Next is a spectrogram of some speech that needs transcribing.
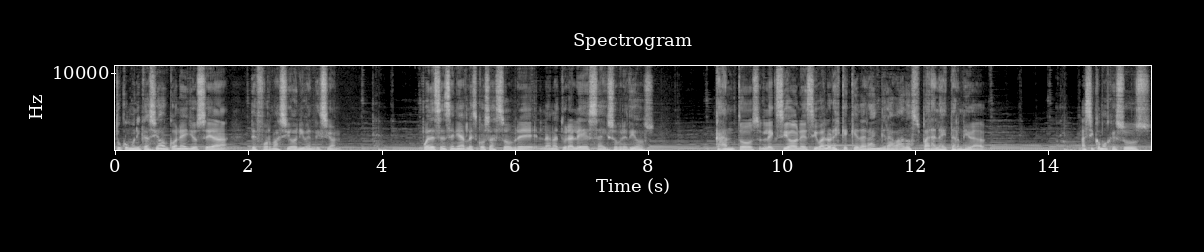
tu comunicación con ellos sea de formación y bendición. Puedes enseñarles cosas sobre la naturaleza y sobre Dios, cantos, lecciones y valores que quedarán grabados para la eternidad. Así como Jesús,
